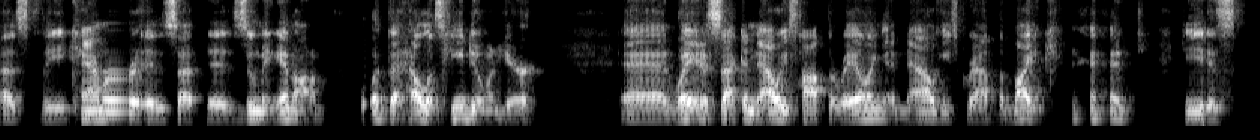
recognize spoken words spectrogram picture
as the camera is uh, is zooming in on him, "What the hell is he doing here?" And wait a second, now he's hopped the railing, and now he's grabbed the mic, and he is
